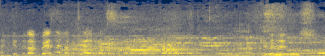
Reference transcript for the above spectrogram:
Aquí te las venden las piedras. I guess.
